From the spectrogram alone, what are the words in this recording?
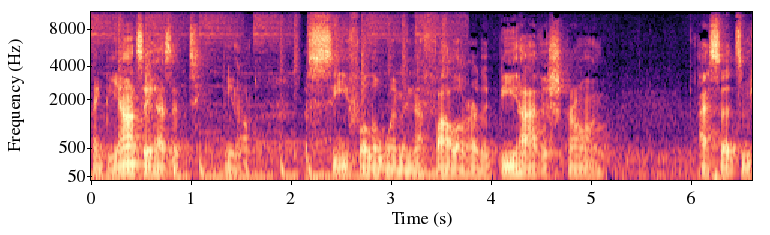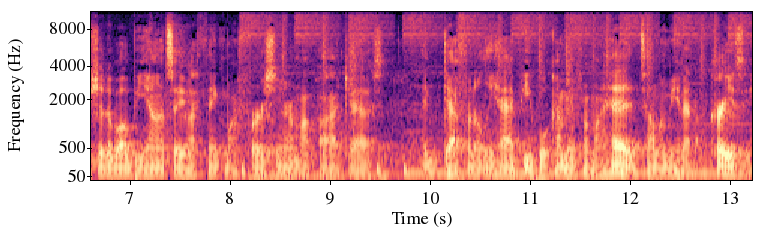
Like Beyonce has a, you know, a sea full of women that follow her. The BeyHive is strong. I said some shit about Beyonce, I think, my first year on my podcast, and definitely had people coming from my head telling me that I'm crazy.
